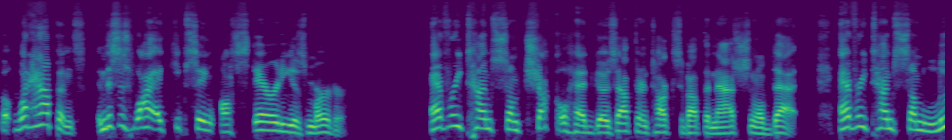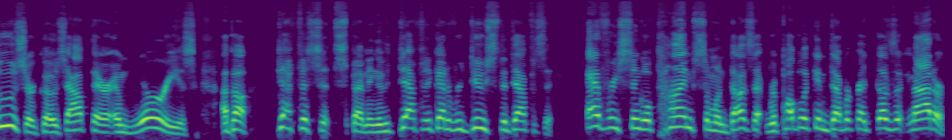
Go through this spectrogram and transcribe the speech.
But what happens? And this is why I keep saying austerity is murder. Every time some chucklehead goes out there and talks about the national debt, every time some loser goes out there and worries about deficit spending and the deficit, got to reduce the deficit. Every single time someone does that, Republican, Democrat, doesn't matter.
